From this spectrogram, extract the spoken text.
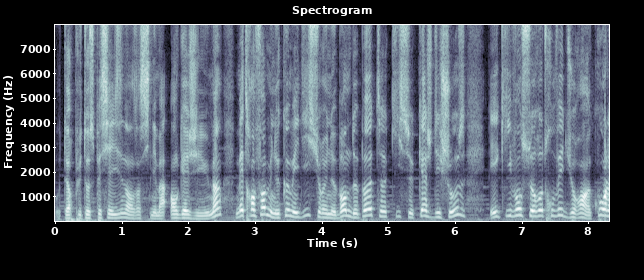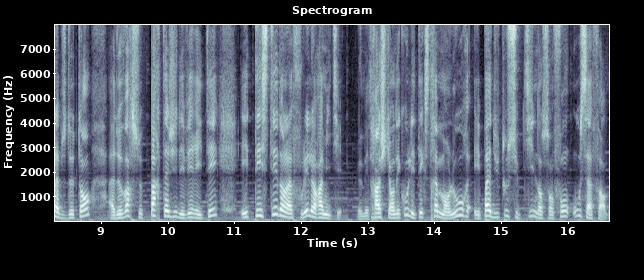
auteur plutôt spécialisé dans un cinéma engagé et humain, mettre en forme une comédie sur une bande de potes qui se cachent des choses et qui vont se retrouver durant un court laps de temps à devoir se partager des vérités et tester dans la foulée leur amitié. Le métrage qui en découle est extrêmement lourd et pas du tout subtil dans son fond ou sa forme.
